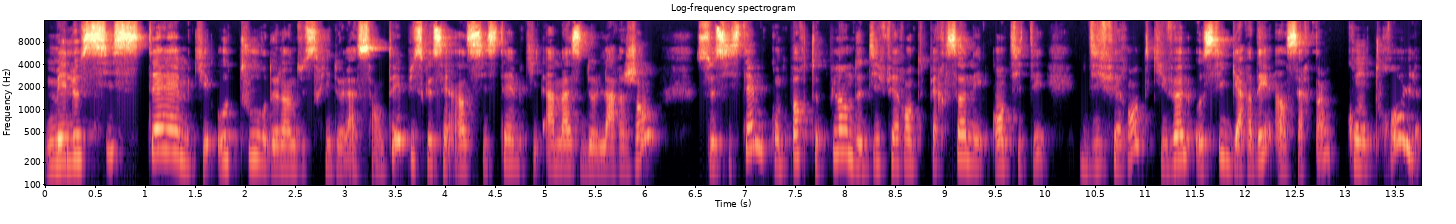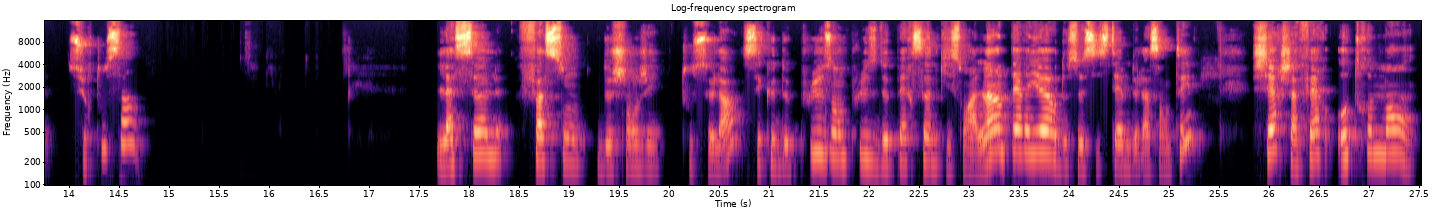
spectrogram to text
Mais le système qui est autour de l'industrie de la santé, puisque c'est un système qui amasse de l'argent, ce système comporte plein de différentes personnes et entités différentes qui veulent aussi garder un certain contrôle sur tout ça. La seule façon de changer tout cela, c'est que de plus en plus de personnes qui sont à l'intérieur de ce système de la santé cherchent à faire autrement.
